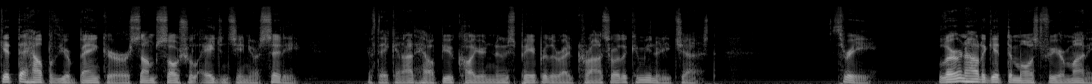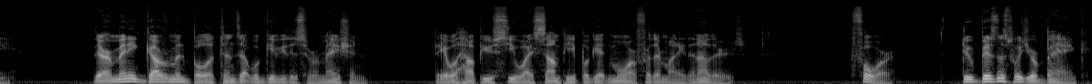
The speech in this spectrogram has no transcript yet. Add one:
get the help of your banker or some social agency in your city. If they cannot help you, call your newspaper, the Red Cross, or the community chest. 3. Learn how to get the most for your money. There are many government bulletins that will give you this information. They will help you see why some people get more for their money than others. 4. Do business with your bank.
